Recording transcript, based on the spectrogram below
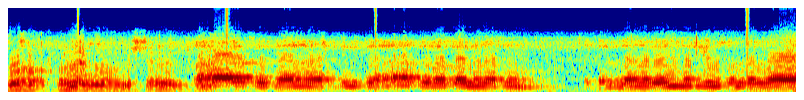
الله أكبر نعم الله المستعان. قالت فكانت تلك آخر كلمة تكلم بها النبي صلى الله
